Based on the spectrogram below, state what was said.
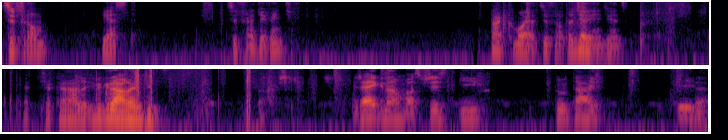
cyfrą jest cyfra 9? Tak, moja cyfra to 9, więc jak, jaka radość, wygrałem. Żegnam was wszystkich. Tutaj. Idę.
